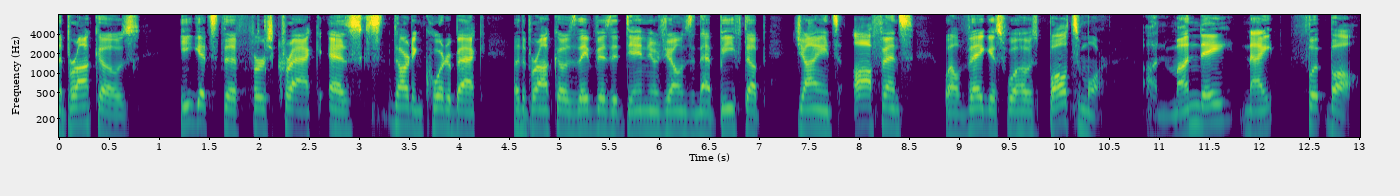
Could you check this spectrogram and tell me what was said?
the Broncos, he gets the first crack as starting quarterback of the Broncos. They visit Daniel Jones and that beefed up Giants offense, while Vegas will host Baltimore on Monday Night Football.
